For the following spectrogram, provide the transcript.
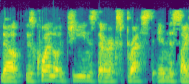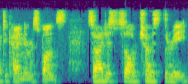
Now, there's quite a lot of genes that are expressed in the cytokinin response, so I just sort of chose three.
